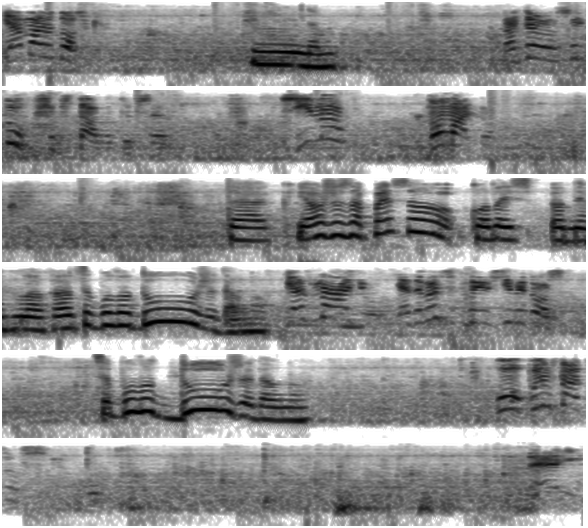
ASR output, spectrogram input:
Я маю доски. М-да. Нам треба сундук, щоб ставити все. Сіно? Нормально. Так, я вже записував колись одним блоком, але це було дуже давно. Я знаю. Я дивився твої всі відоси. Це було дуже давно. О, будемо сундук. Ей.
